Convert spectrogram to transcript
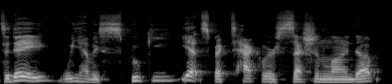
Today, we have a spooky yet spectacular session lined up.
